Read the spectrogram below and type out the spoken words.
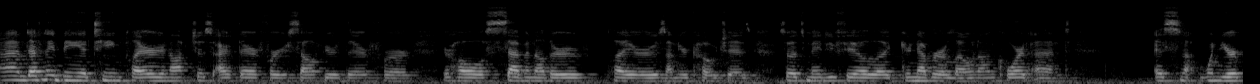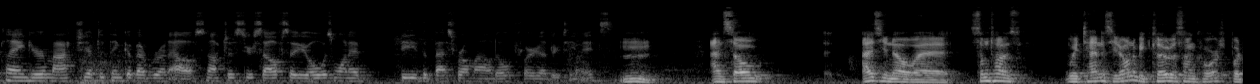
Um, definitely being a team player. You're not just out there for yourself. You're there for your whole seven other players and your coaches. So it's made you feel like you're never alone on court. And it's not when you're playing your match, you have to think of everyone else, not just yourself. So you always want to be the best role model for your other teammates. Mm. And so, as you know, uh, sometimes with tennis, you don't want to be clueless on court, but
